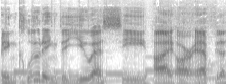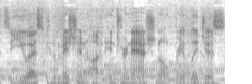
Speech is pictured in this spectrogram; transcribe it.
including the USCIRF, that's the U.S. Commission on International Religious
